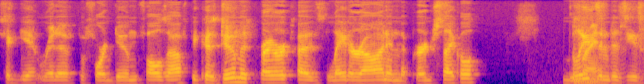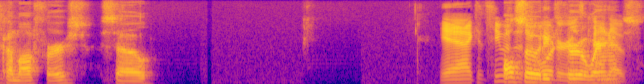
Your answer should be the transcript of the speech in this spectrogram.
to get rid of before Doom falls off because Doom is prioritized later on in the purge cycle. Bleeds Right. and disease come off first, so Yeah, I can see. Also this it order through is kind of awareness.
